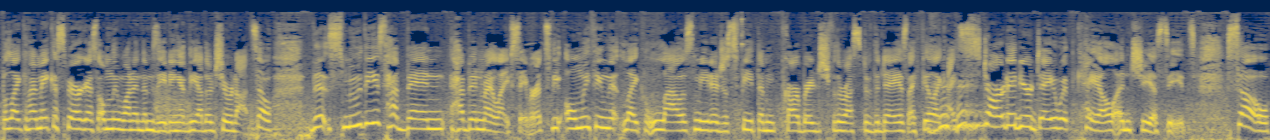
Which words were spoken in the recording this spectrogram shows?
but like if I make asparagus, only one of them's eating it, the other two are not. So the smoothies have been have been my lifesaver. It's the only thing that like allows me to just feed them garbage for the rest of the day. Is I feel like I started your day with kale and chia seeds. So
